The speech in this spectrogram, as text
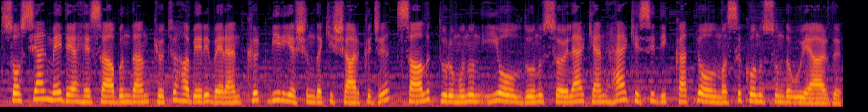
Sosyal medya hesabından kötü haberi veren 41 yaşındaki şarkıcı, sağlık durumunun iyi olduğunu söylerken herkesi dikkatli olması konusunda uyardı.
